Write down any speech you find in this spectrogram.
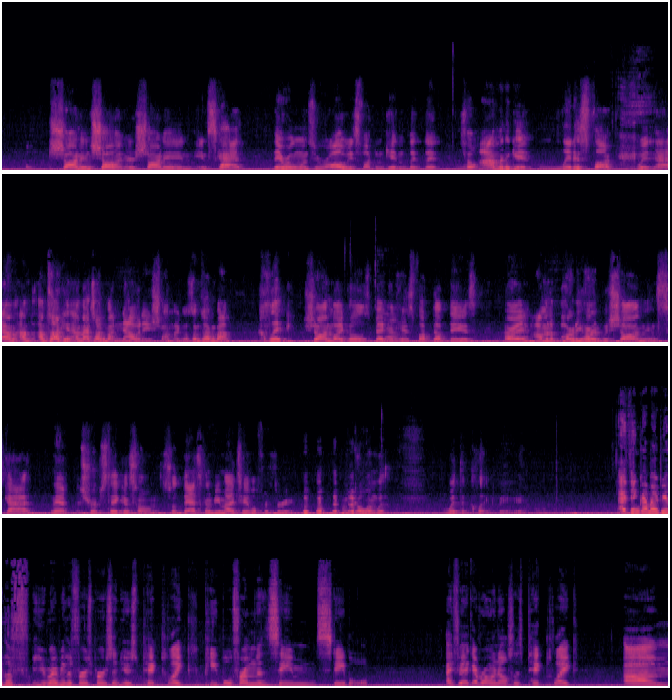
Shawn and Shawn or Shawn and, and Scott, they were the ones who were always fucking getting lit lit. So I'm gonna get lit as fuck with. I'm, I'm, I'm talking. I'm not talking about nowadays Shawn Michaels. I'm talking about Kliq Shawn Michaels back yeah. in his fucked up days. All right, I'm gonna party hard with Shawn and Scott and have trips take us home. So that's gonna be my table for three. I'm going with with the Kliq, baby. I think I might be the f- you might be the first person who's picked like people from the same stable. I feel like everyone else has picked like um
